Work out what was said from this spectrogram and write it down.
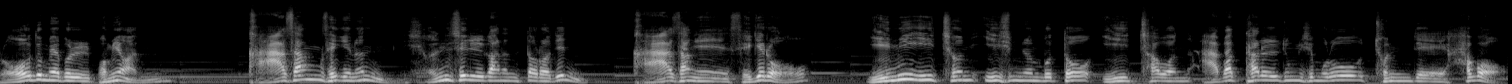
로드맵을 보면 가상세계는 현실과는 떨어진 가상의 세계로 이미 2020년부터 2차원 아바타를 중심으로 존재하고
